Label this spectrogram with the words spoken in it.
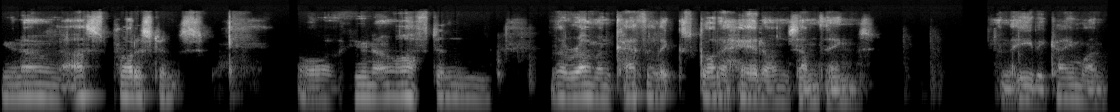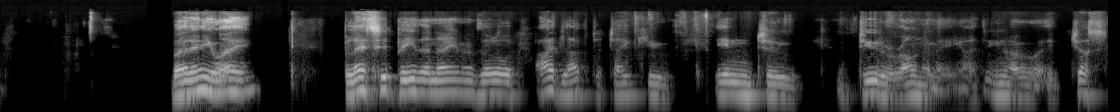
You know, us Protestants, or, you know, often the Roman Catholics got ahead on some things, and he became one. But anyway, blessed be the name of the Lord. I'd love to take you into Deuteronomy. I, you know, just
